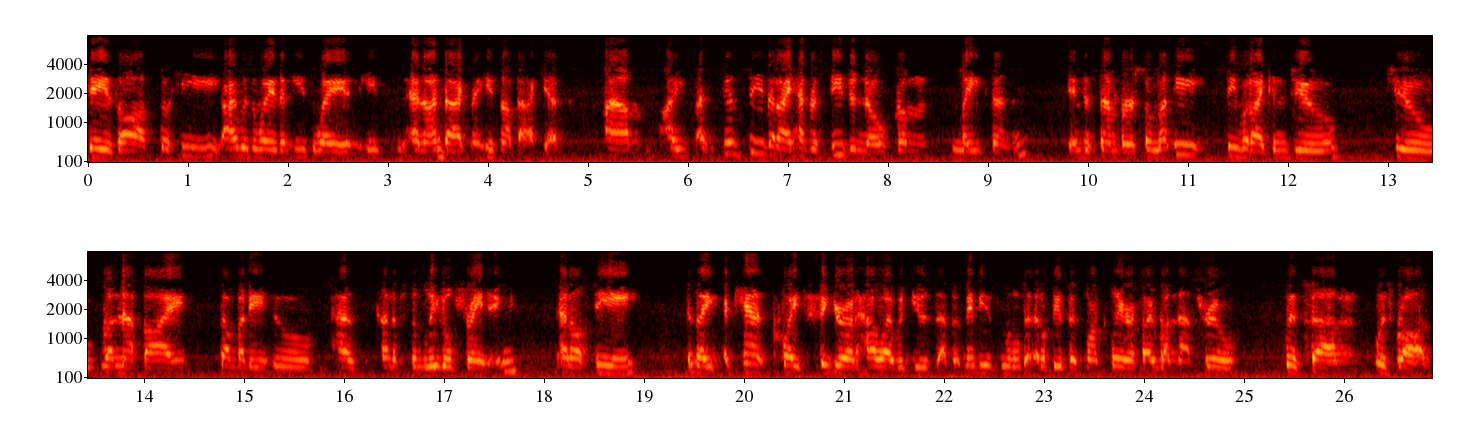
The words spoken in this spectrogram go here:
days off. So he, I was away, then he's away, and he's and I'm back, and he's not back yet. Um, I, I did see that I had received a note from Leighton in December. So let me see what I can do to run that by somebody who has kind of some legal training, and I'll see. Because I, I can't quite figure out how I would use that, but maybe it's a little bit. It'll be a bit more clear if I run that through with um, with Rob.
